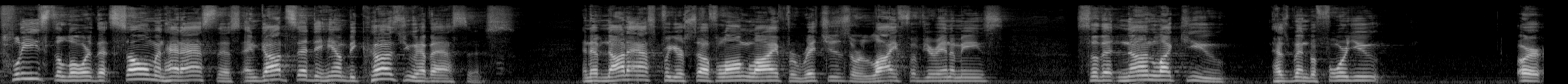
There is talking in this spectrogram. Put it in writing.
pleased the Lord that Solomon had asked this. And God said to him, Because you have asked this, and have not asked for yourself long life or riches or life of your enemies, so that none like you has been before you, or,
